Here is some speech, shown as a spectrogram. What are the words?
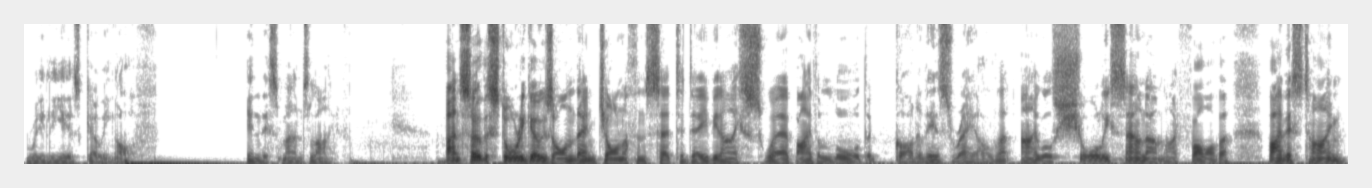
really is going off in this man's life. And so the story goes on. Then Jonathan said to David, I swear by the Lord, the God of Israel, that I will surely sound out my father by this time,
